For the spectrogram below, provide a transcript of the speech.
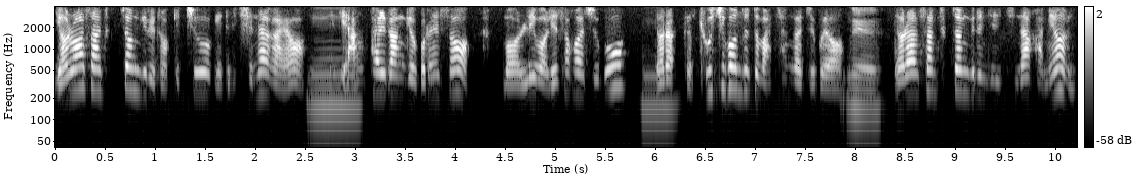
열화상 측정기를 이렇게 쭉 애들이 지나가요. 음. 이렇게 양팔 간격으로 해서 멀리 멀리 서가지고 음. 열화 그 교직원들도 마찬가지고요. 네. 열화상 측정기를 이제 지나가면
